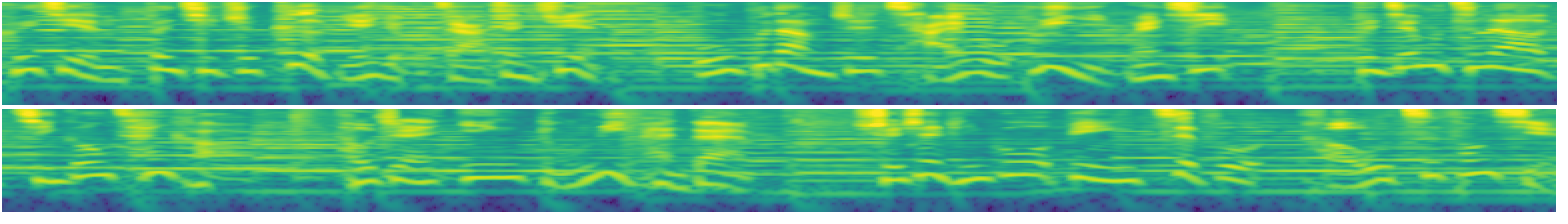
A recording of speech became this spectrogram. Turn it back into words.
推荐分析之个别有价证券无不当之财务利益关系。本节目资料仅供参考，投资人应独立判断、审慎评估并自负投资风险。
